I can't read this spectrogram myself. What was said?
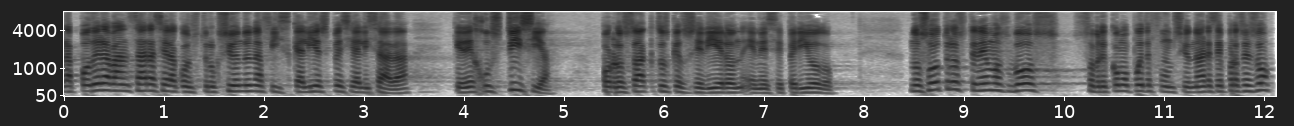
para poder avanzar hacia la construcción de una fiscalía especializada que dé justicia por los actos que sucedieron en ese periodo. Nosotros tenemos voz sobre cómo puede funcionar ese proceso,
